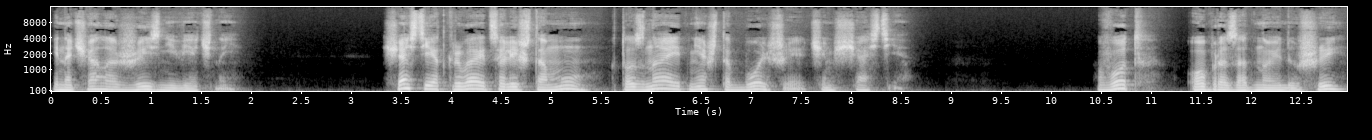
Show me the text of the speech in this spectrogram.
и начало жизни вечной. Счастье открывается лишь тому, кто знает нечто большее, чем счастье. Вот образ одной души,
